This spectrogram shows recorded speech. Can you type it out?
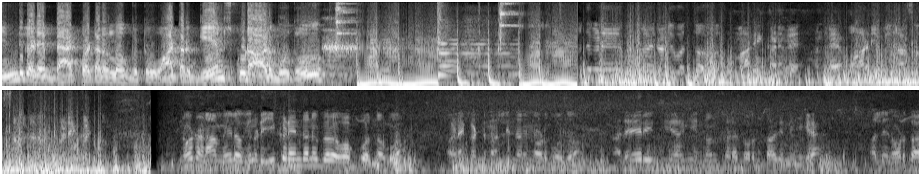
ಹಿಂದ್ಗಡೆ ಬ್ಯಾಕ್ ವಾಟರ್ ಅಲ್ಲಿ ಹೋಗ್ಬಿಟ್ಟು ವಾಟರ್ ಗೇಮ್ಸ್ ಕೂಡ ಆಡ್ಬೋದು. ಮಾರಿ ಕಣಿವೆ, ಅಂದ್ರೆ ವಾಣಿ ವಿಲಾಸ ನೋಡೋಣ, ಮೇಲೋಗಿ ನೋಡಿ, ಈ ಕಡೆಯಿಂದನೂ ಹೋಗ್ಬೋದು ನಾವು. ಅಣೆಕಟ್ಟನ್ನು ಅಲ್ಲಿಂದನೂ ನೋಡ್ಬೋದು. ಅದೇ ರೀತಿಯಾಗಿ ಇನ್ನೊಂದು ಕಡೆ ತೋರಿಸ್ತಾ ಇದ್ದೀನಿ ನಿಮಗೆ. ಅಲ್ಲಿ ನೋಡ್ತಾ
